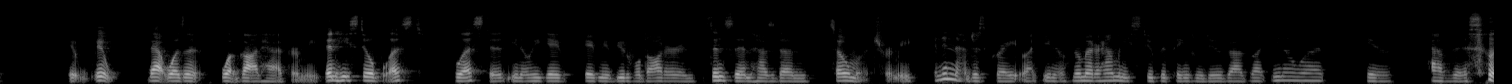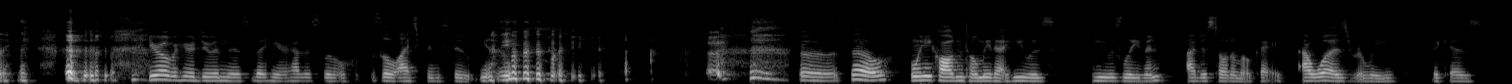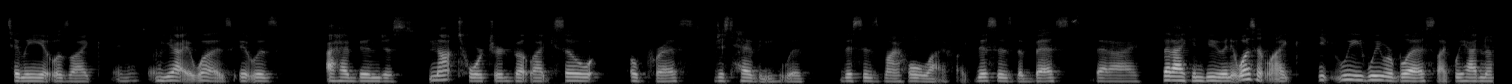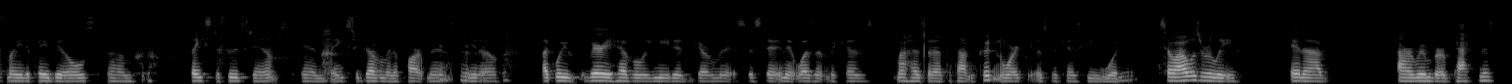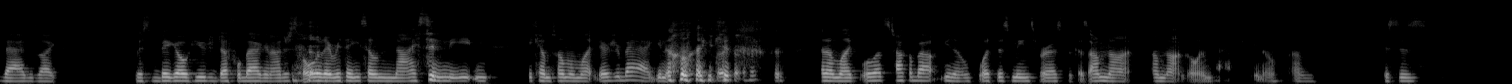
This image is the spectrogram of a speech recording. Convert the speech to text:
It it that wasn't what God had for me, and He still blessed blessed it. You know, He gave gave me a beautiful daughter, and since then has done so much for me. And isn't that just great? Like you know, no matter how many stupid things we do, God's like, you know what? Here, have this. like you're over here doing this, but here, have this little this little ice cream soup. You know. uh, so when he called and told me that he was he was leaving, I just told him okay. I was relieved because to me it was like Answer. yeah, it was. It was I had been just not tortured, but like so oppressed, just heavy with this is my whole life. Like this is the best that I that I can do. And it wasn't like it- we we were blessed, like we had enough money to pay bills, um, thanks to food stamps and thanks to government apartments, you know. Like we very heavily needed government assistance and it wasn't because my husband at the time couldn't work, it was because he wouldn't. So I was relieved and I I remember packing his bags like this big old huge duffel bag and I just folded everything so nice and neat and he comes home I'm like there's your bag you know like and I'm like well let's talk about you know what this means for us because I'm not I'm not going back you know um this is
